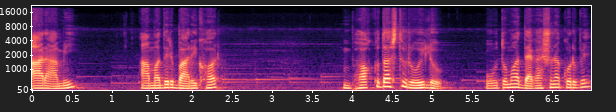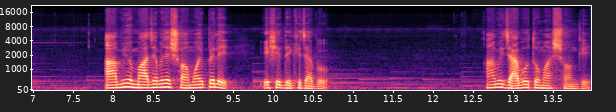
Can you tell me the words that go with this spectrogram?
আর আমি? আমাদের বাড়িঘর? ভক্তদাস তো রইল। ও তোমার দেখাশোনা করবে। আমিও মাঝে মাঝে সময় পেলে এসে দেখে যাব। আমি যাব তোমার সঙ্গে।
